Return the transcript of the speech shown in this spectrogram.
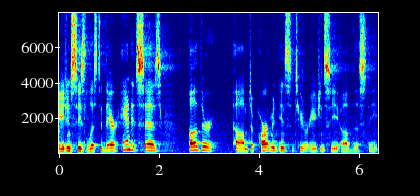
agencies listed there, and it says other um, department, institute, or agency of the state.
